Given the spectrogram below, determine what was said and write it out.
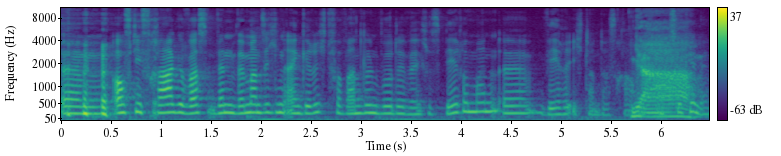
ähm, auf die Frage, was, wenn, wenn man sich in ein Gericht verwandeln würde, welches wäre man, äh, wäre ich dann das Ramen. Ja. mit Zucchimen.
